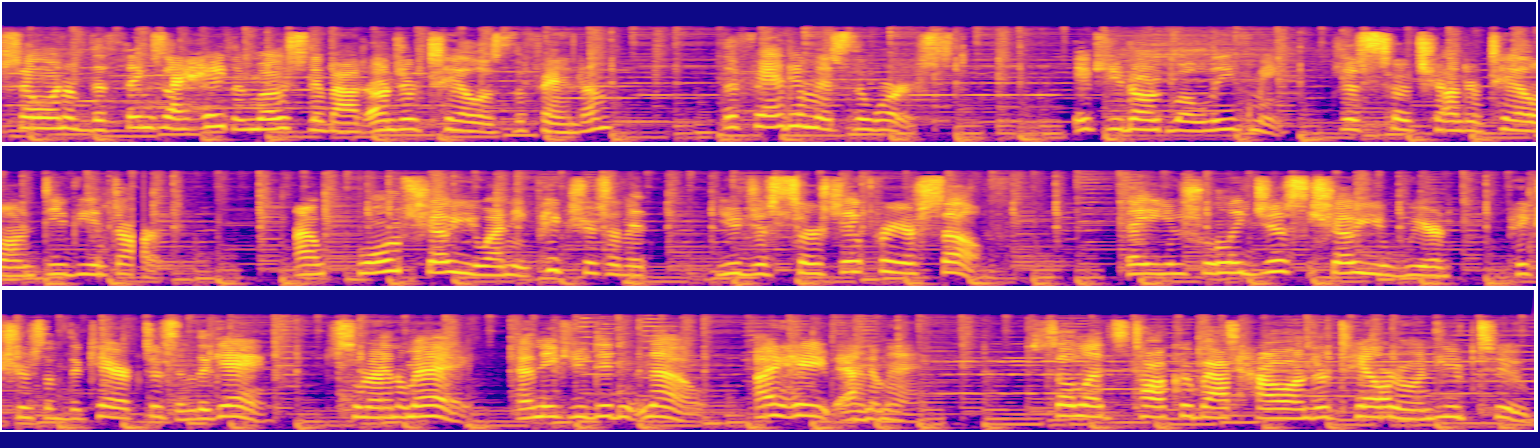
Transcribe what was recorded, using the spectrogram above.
So one of the things I hate the most about Undertale is the fandom. The fandom is the worst. If you don't believe me, just search Undertale on DeviantArt. I won't show you any pictures of it, you just search it for yourself. They usually just show you weird pictures of the characters in the game, some anime, and if you didn't know, I hate anime. So let's talk about how Undertale ruined YouTube.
